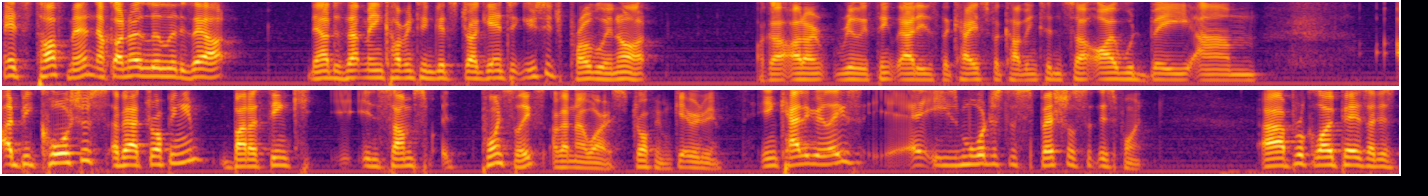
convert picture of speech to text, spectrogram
it's tough, man. Like, I know Lillard is out. Now, does that mean Covington gets gigantic usage? Probably not. Like, I, I don't really think that is the case for Covington. So I would be. Um, I'd be cautious about dropping him, but I think in some points leagues, I got no worries. Drop him, get rid of him. In category leagues, eh, he's more just a specialist at this point. Uh, Brook Lopez, I just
